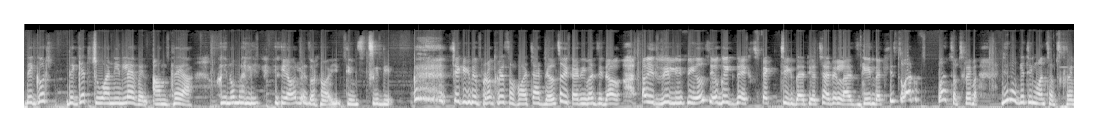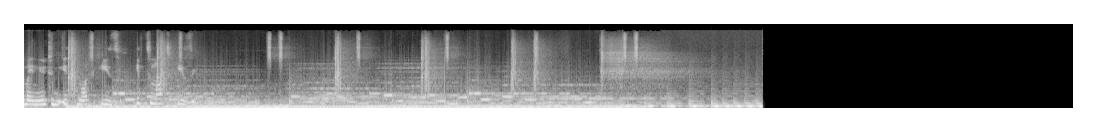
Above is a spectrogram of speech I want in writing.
they got they get to 111 i'm there. We normally we are always on our youtube studio checking the progress of our channel so you can imagine how, how it really feels. You're going there expecting that your channel has gained at least one one subscriber. You know getting one subscriber in youtube is not easy? It's not easy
